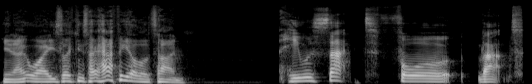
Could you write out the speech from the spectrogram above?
you know why he's looking so happy all the time. He was sacked for that.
